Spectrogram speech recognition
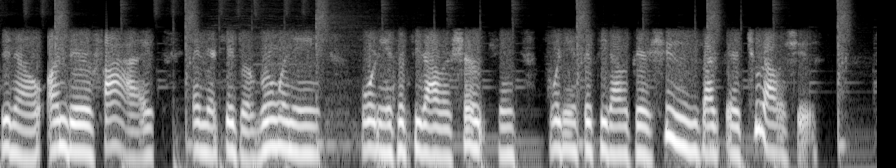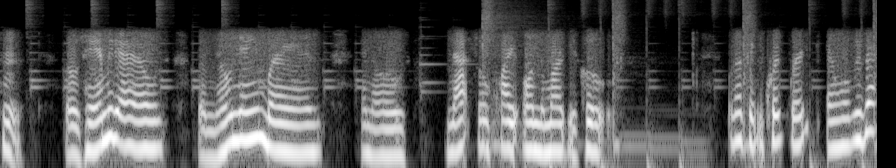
you know, under five and their kids are ruining 40 and $50 shirts and 40 and $50 pair of shoes like they're $2 shoes. Hmm. Those hand me downs, the no name brands, and those not so quite on the market clothes. We're going to take a quick break and we'll be back.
